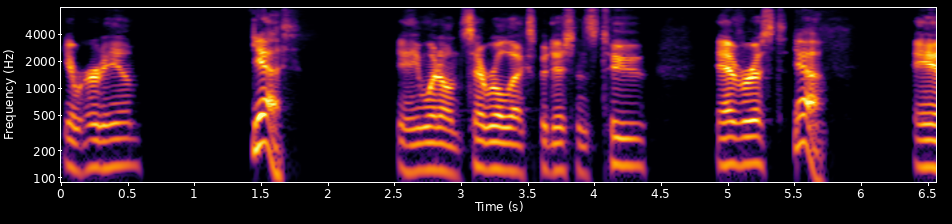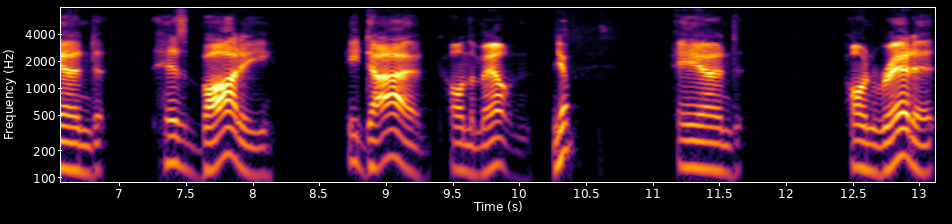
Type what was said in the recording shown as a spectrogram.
You ever heard of him? yes, And he went on several expeditions to Everest. yeah, and his body he died on the mountain Yep. and on reddit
